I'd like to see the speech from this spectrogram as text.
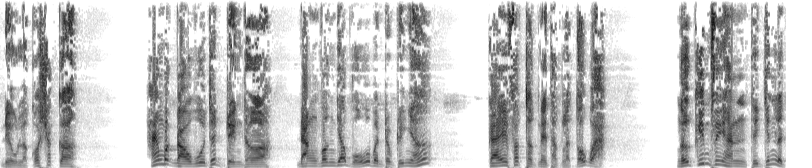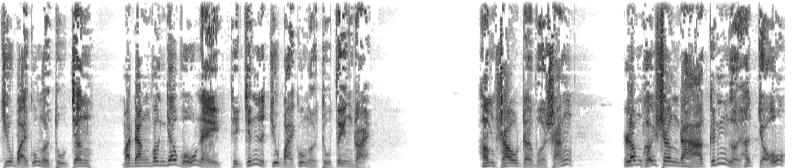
đều là có sắc cơ. Hắn bắt đầu vui thích truyền thừa, Đằng vân giáo vũ bên trong trí nhớ. Cái pháp thuật này thật là tốt à. Ngữ kiếm phi hành thì chính là chiêu bài của người tu chân, mà Đằng vân giáo vũ này thì chính là chiêu bài của người tu tiên rồi. Hôm sau trời vừa sáng, Long Khởi Sơn đã hạ kính người hết chỗ.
